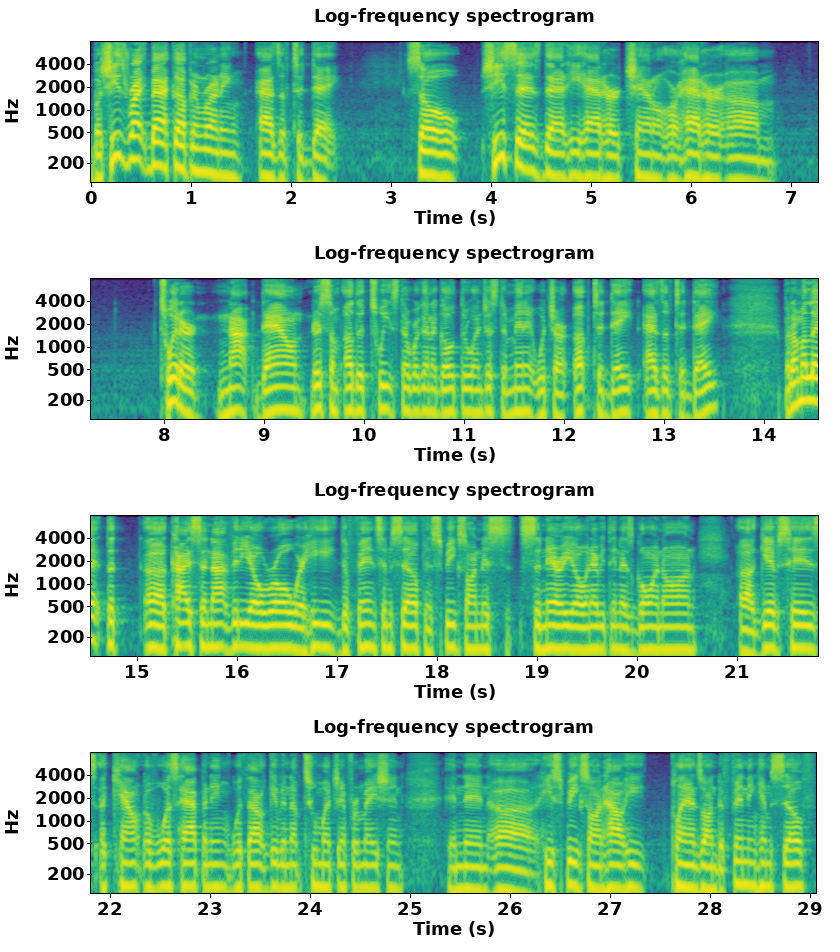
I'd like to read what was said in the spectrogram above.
but she's right back up and running as of today. So she says that he had her channel or had her um, Twitter knocked down. There's some other tweets that we're going to go through in just a minute, which are up to date as of today. But I'm going to let the uh, Kai Cenat video roll where he defends himself and speaks on this scenario and everything that's going on uh, gives his account of what's happening without giving up too much information. And then uh, he speaks on how he plans on defending himself,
